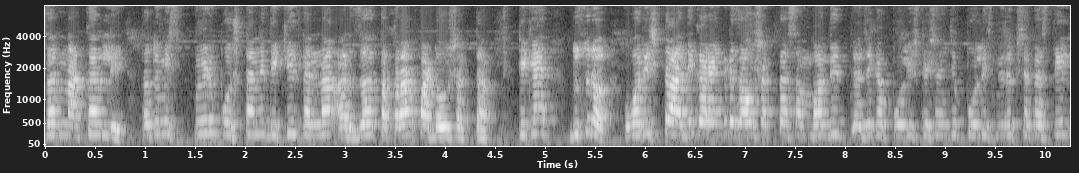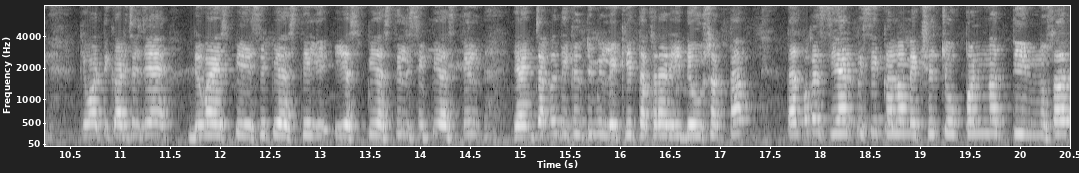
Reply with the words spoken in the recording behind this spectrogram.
जर नाकारली तर तुम्ही स्पीड पोस्टाने देखील त्यांना अर्ज तक्रार पाठवू शकता. ठीक आहे? दुसरं वरिष्ठ अधिकाऱ्यांकडे जाऊ शकता. संबंधित जे काही पोलीस स्टेशनचे पोलीस निरीक्षक असतील किंवा तिकडचे जे डीवायएस पी एस पी असतील एस पी असतील सी पी असतील यांच्याकडे देखील तुम्ही लेखी तक्रार ही देऊ शकता. त्याचप्रकारे सी आर पी सी कलम एकशे चोपन्न तीन नुसार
